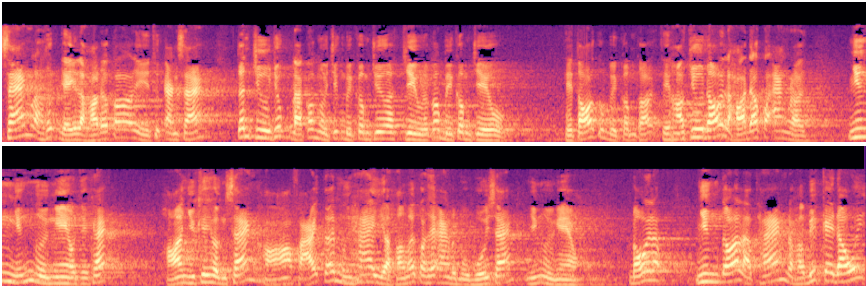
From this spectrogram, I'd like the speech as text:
sáng là thức dậy là họ đã có gì thức ăn sáng. Đến trưa chút là có người chuẩn bị cơm trưa, chiều là có bị cơm chiều. Thì tối cũng bị cơm tối. Thì họ chưa đói là họ đã có ăn rồi. Nhưng những người nghèo thì khác. Họ nhiều khi hừng sáng, họ phải tới 12 giờ họ mới có thể ăn được một buổi sáng, những người nghèo. Đói lắm. Nhưng đó là tháng rồi họ biết cái đói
